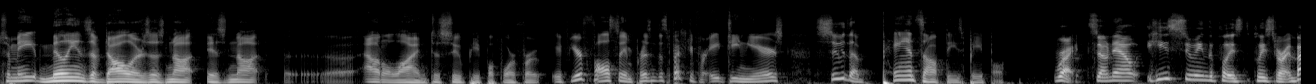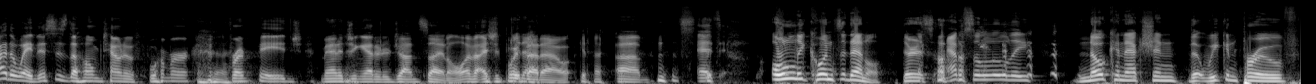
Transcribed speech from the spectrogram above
to me millions of dollars is not is not uh, out of line to sue people for for if you're falsely imprisoned, especially for 18 years, sue the pants off these people. Right. So now he's suing the police police department. And by the way, this is the hometown of former front page managing editor Jon Seidl. I should point Get that out. out. Um, It's, and- it's only coincidental. There is absolutely no connection that we can prove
